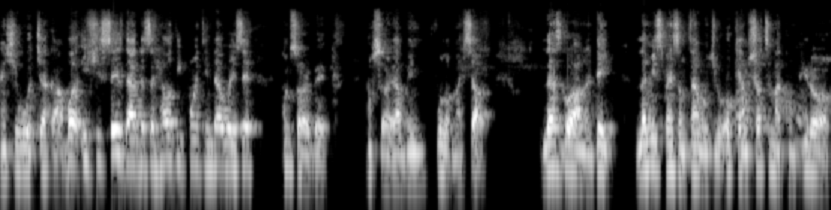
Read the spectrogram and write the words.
and she will check out. But if she says that there's a healthy point in that way say i'm sorry babe. I'm sorry. I've been full of myself. Let's go out on a date. Let me spend some time with you. Okay i'm shutting my computer off.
